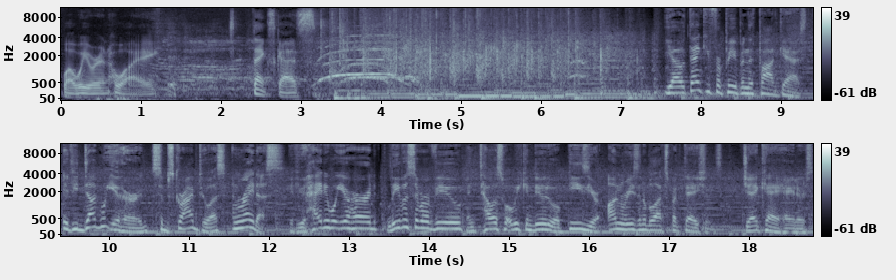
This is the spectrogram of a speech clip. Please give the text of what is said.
while we were in Hawaii. Thanks, guys. Yo, thank you for peeping this podcast. If you dug what you heard, subscribe to us and rate us. If you hated what you heard, leave us a review and tell us what we can do to appease your unreasonable expectations. JK haters.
